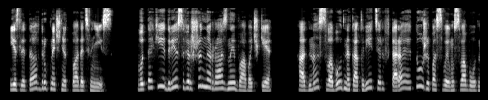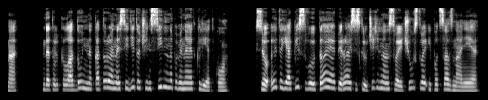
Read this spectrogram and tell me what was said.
если та вдруг начнет падать вниз. Вот такие две совершенно разные бабочки. Одна свободна, как ветер, вторая тоже по-своему свободна. Да только ладонь, на которой она сидит, очень сильно напоминает клетку. Все это я описываю Тае, опираясь исключительно на свои чувства и подсознание.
